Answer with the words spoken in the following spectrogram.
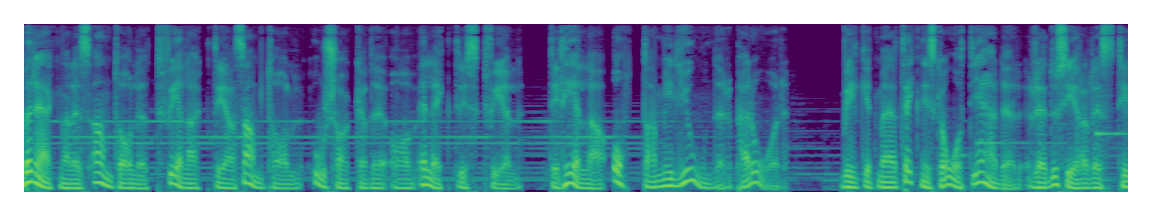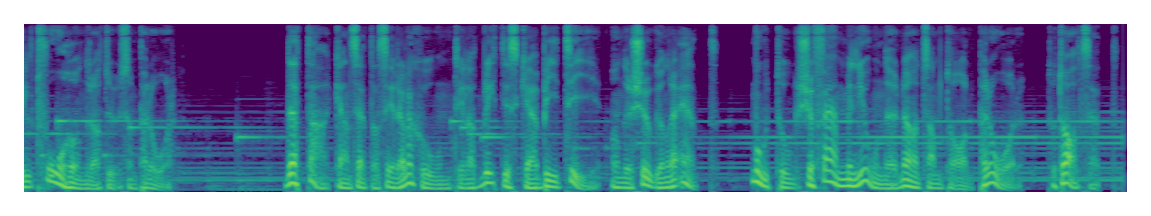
beräknades antalet felaktiga samtal orsakade av elektriskt fel till hela 8 miljoner per år, vilket med tekniska åtgärder reducerades till 200 000 per år. Detta kan sättas i relation till att brittiska BT under 2001 mottog 25 miljoner nödsamtal per år totalt sett.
